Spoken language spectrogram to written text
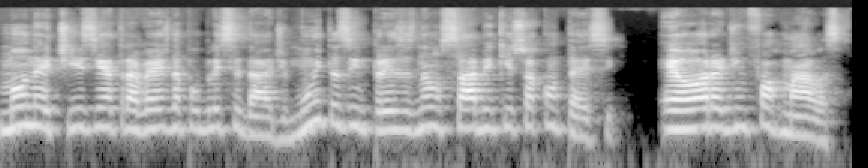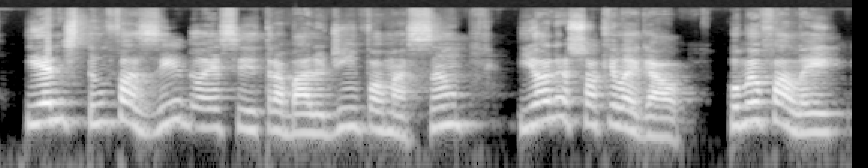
monetizem através da publicidade. Muitas empresas não sabem que isso acontece. É hora de informá-las. E eles estão fazendo esse trabalho de informação. E olha só que legal. Como eu falei,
